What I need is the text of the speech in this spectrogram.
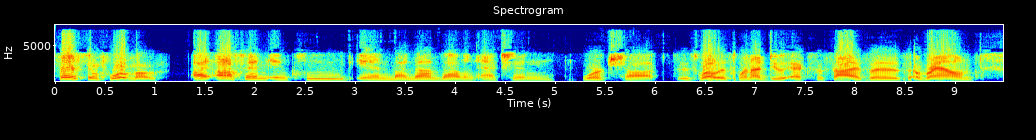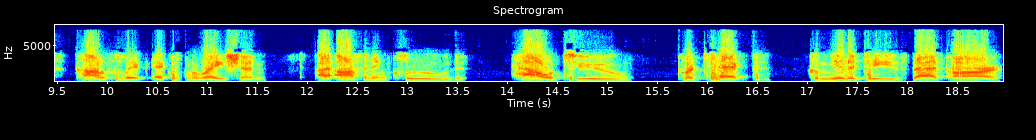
first and foremost, I often include in my nonviolent action workshops, as well as when I do exercises around conflict exploration, I often include how to protect communities that are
